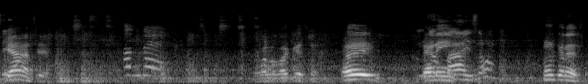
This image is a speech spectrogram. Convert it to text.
ક્યાં છે? ઓલો વાગે છે. એય રાણી શું કરે છે?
